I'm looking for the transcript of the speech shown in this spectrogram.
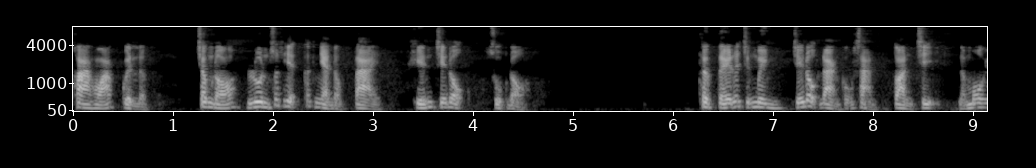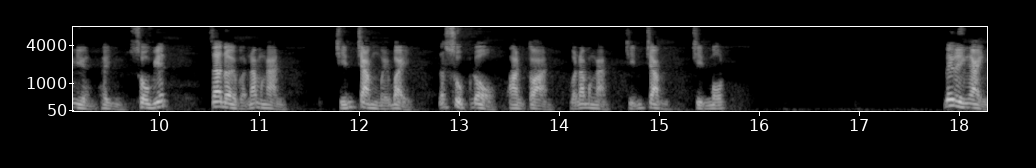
thoa hóa quyền lực, trong đó luôn xuất hiện các nhà độc tài khiến chế độ sụp đổ. Thực tế đã chứng minh chế độ Đảng Cộng sản toàn trị là mô hình hình Xô Viết ra đời vào năm 1917 đã sụp đổ hoàn toàn vào năm 1991. Đây là hình ảnh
